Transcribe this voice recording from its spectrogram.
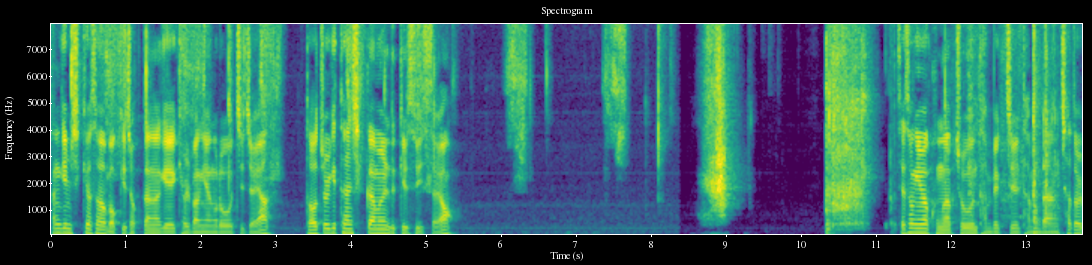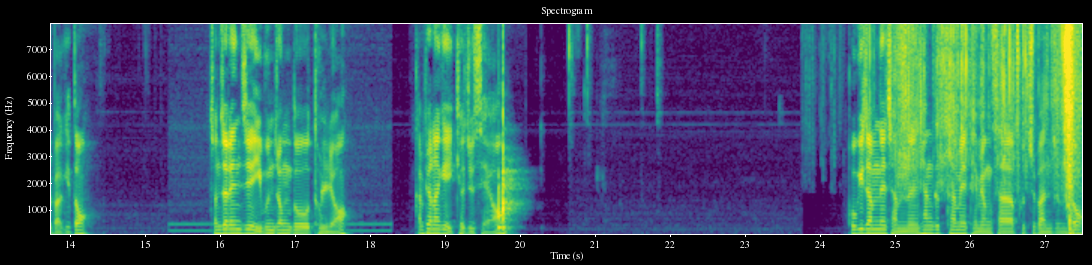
한김 식혀서 먹기 적당하게 결방향으로 찢어야 더 쫄깃한 식감을 느낄 수 있어요. 새송이와 궁합 좋은 단백질 담당 차돌박이도 전자레인지에 2분 정도 돌려 간편하게 익혀주세요. 고기 잡내 잡는 향긋함의 대명사 부추 반줌도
